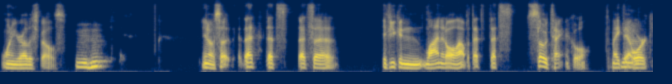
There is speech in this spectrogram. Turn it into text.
one of your other spells. Mm-hmm. You know, so that that's that's a if you can line it all out, but that's that's so technical to make yeah. that work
